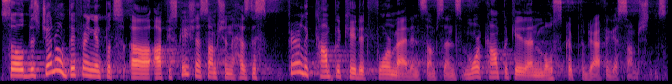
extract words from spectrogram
So this general differing inputs uh, obfuscation assumption has this fairly complicated format in some sense, more complicated than most cryptographic assumptions.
